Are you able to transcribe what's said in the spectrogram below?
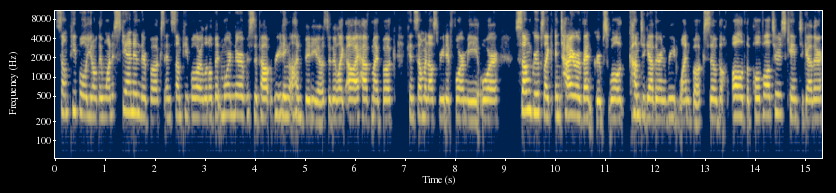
some people, you know, they want to scan in their books and some people are a little bit more nervous about reading on video. So they're like, oh, I have my book. Can someone else read it for me? Or some groups, like entire event groups, will come together and read one book. So the, all of the pole vaulters came together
